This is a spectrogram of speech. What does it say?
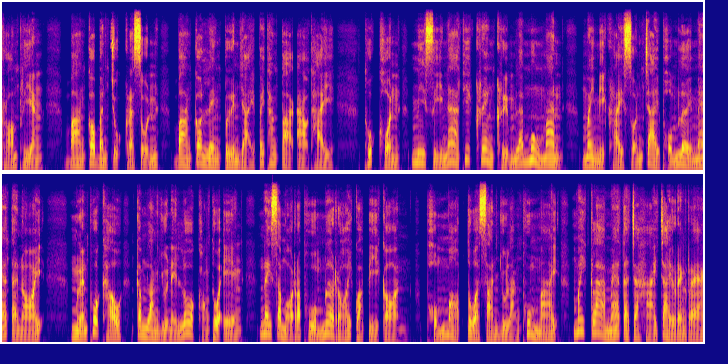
พร้อมเพรียง บ้างก็บรรจุกระสุน บ้างก็เล็งปืนใหญ่ไปทางปากอ่าวไทย ทุกคนมีสีหน้าที่เคร่งขรึมและมุ่งมั่น ไม่มีใครสนใจผมเลยแม้แต่น้อย เหมือนพวกเขากำลังอยู่ในโลกของตัวเอง ในสมรภูมิเมื่อร้อยกว่าปีก่อน ผมหมอบตัวสั่นอยู่หลังพุ่มไม้ ไม่กล้าแม้แต่จะหายใจแรง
